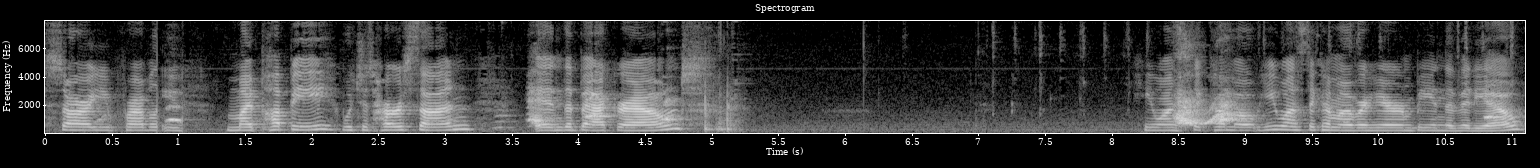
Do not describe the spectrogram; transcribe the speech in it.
Sorry, you probably, my puppy, which is her son, in the background. He wants to come over, he wants to come over here and be in the video.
